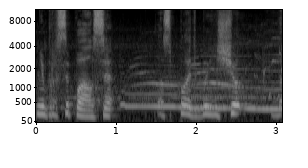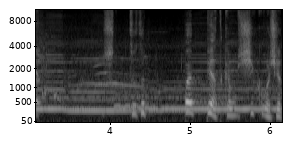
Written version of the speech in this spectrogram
не просыпался. Поспать бы еще... Да что-то по пяткам щекочет.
